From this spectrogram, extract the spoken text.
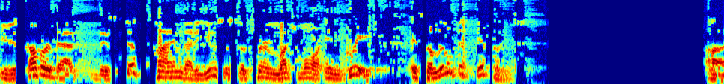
you discover that this fifth time that he uses the term much more in Greek, it's a little bit different. Uh,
